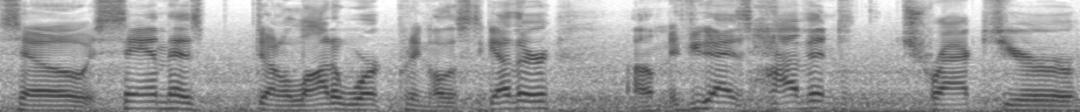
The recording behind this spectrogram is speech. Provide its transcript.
So Sam has done a lot of work putting all this together. Um, if you guys haven't tracked your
